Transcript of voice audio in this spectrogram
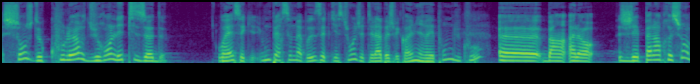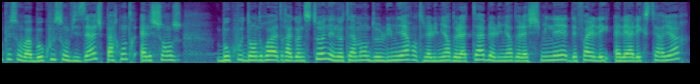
changent de couleur durant l'épisode? Ouais, c'est qu'une personne m'a posé cette question et j'étais là, bah, je vais quand même y répondre du coup. euh, Ben, alors, j'ai pas l'impression. En plus, on voit beaucoup son visage. Par contre, elle change beaucoup d'endroits à Dragonstone et notamment de lumière entre la lumière de la table, la lumière de la cheminée. Des fois, elle est, elle est à l'extérieur.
